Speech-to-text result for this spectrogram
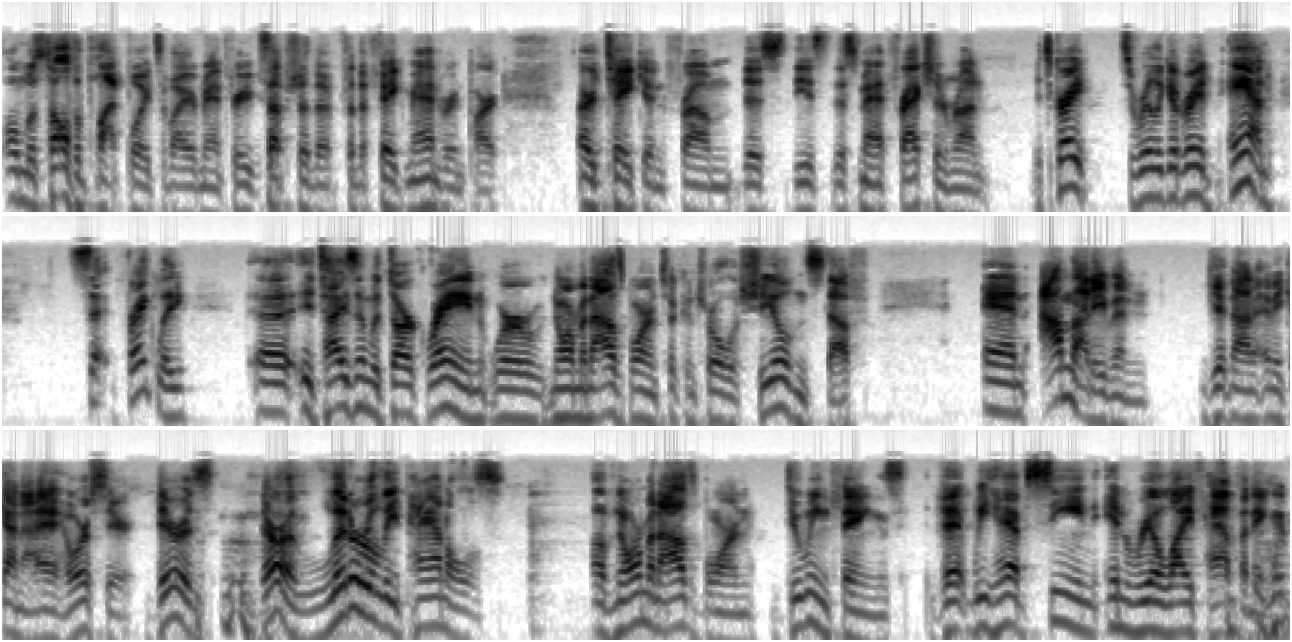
almost all the plot points of Iron Man 3, except for the for the fake Mandarin part, are taken from this these this Matt Fraction run. It's great. It's a really good read. And frankly, uh, it ties in with Dark Reign, where Norman Osborn took control of Shield and stuff. And I'm not even getting on any kind of high horse here. There is there are literally panels of Norman Osborn doing things that we have seen in real life happening.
